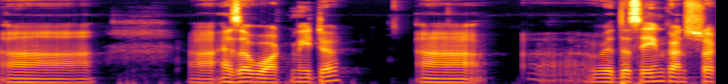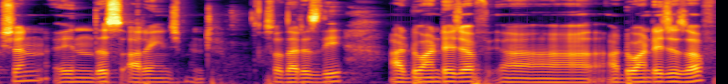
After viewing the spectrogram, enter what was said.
uh, uh as a wattmeter uh, uh, with the same construction in this arrangement. So that is the advantage of advantages of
